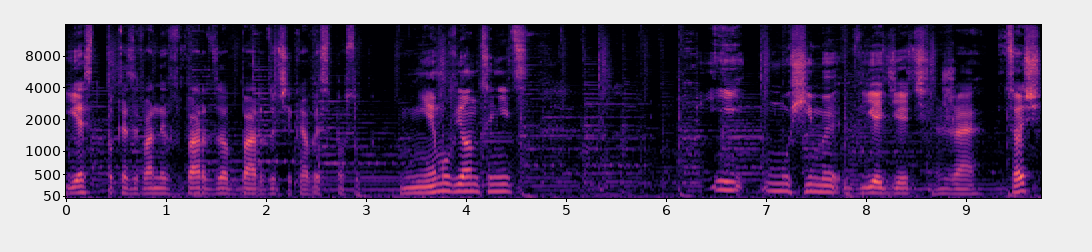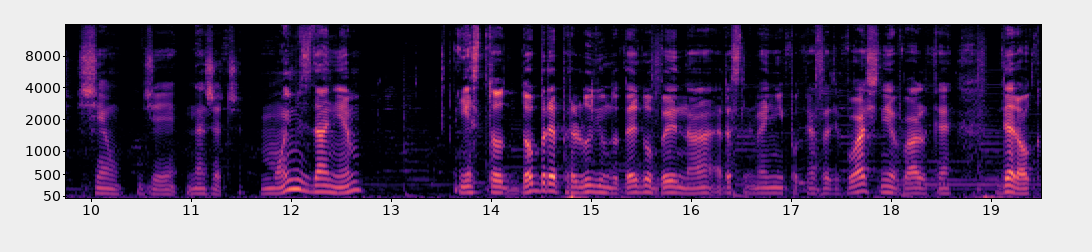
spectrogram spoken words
jest pokazywany w bardzo, bardzo ciekawy sposób. Nie mówiący nic i musimy wiedzieć, że coś się dzieje na rzeczy. Moim zdaniem jest to dobre preludium do tego, by na WrestleMania pokazać właśnie walkę The Rock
